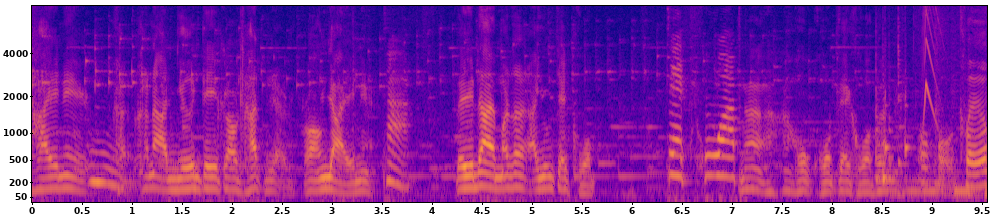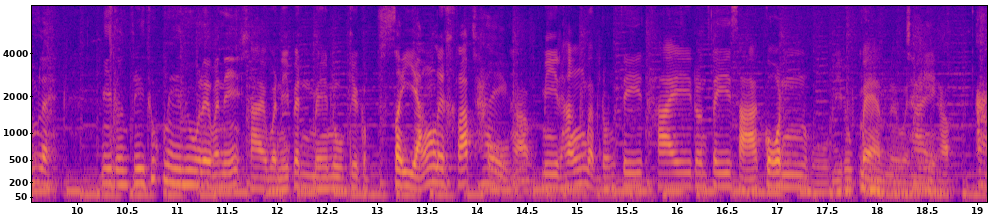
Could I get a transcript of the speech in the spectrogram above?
ไทยนี่อืม ขขนาดยืนตีเกลาทัดเนี่ยร้องใหญ่เนี่ยค่ะตีได้มาตั้งอายุเจ็ดขวบเจ็ดขวบ นะหกขวบเจ็ดขวบเพิ่งโอ้โห เคลิ้มเลย มีดนตรีทุกเมนูเลยวันนี้ ใช่ วันนี้เป็นเมนูเกี่ยวกับเสียงเลยครับใช่ครับ มีทั้งแบบดนตรีไทย ดนตรีสากลโอ้โหมีทุกแบบเลยวันนี้ใช่ครับอ่า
